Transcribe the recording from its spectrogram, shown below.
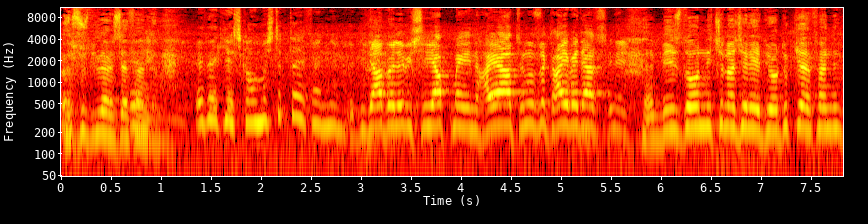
Özür dileriz efendim. Eve geç kalmıştık da efendim. Bir daha böyle bir şey yapmayın. Hayatınızı kaybedersiniz. Biz de onun için acele ediyorduk ya efendim.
